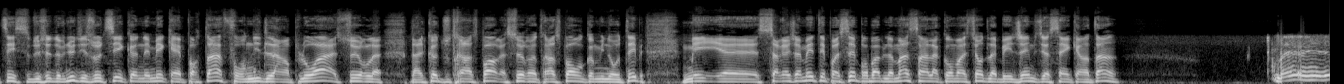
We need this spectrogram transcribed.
C'est devenu des outils économiques importants, fournit de l'emploi, assure le, dans le cas du transport, assure un transport aux communautés. Mais ça aurait jamais été possible probablement sans la convention de la Bay James il y a 50 ans. Ben euh,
